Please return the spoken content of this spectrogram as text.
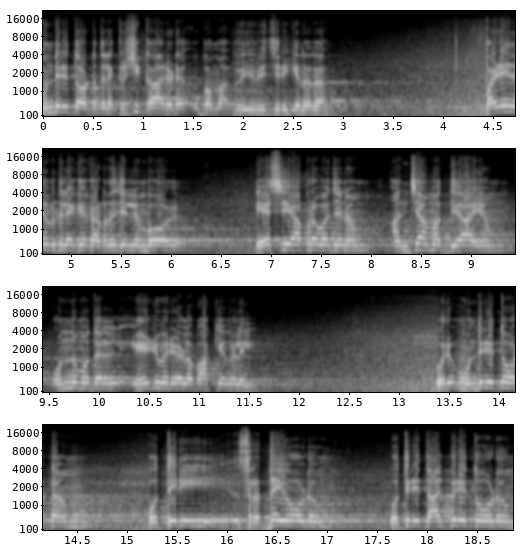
മുന്തിരിത്തോട്ടത്തിലെ കൃഷിക്കാരുടെ ഉപമ വിവരിച്ചിരിക്കുന്നത്. പഴയ നിയമത്തിലേക്ക് കടന്നു ചെല്ലുമ്പോൾ ഏഷ്യാ പ്രവചനം അഞ്ചാം അധ്യായം ഒന്ന് മുതൽ ഏഴ് വരെയുള്ള വാക്യങ്ങളിൽ ഒരു മുന്തിരിത്തോട്ടം ഒത്തിരി ശ്രദ്ധയോടും ഒത്തിരി താല്പര്യത്തോടും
